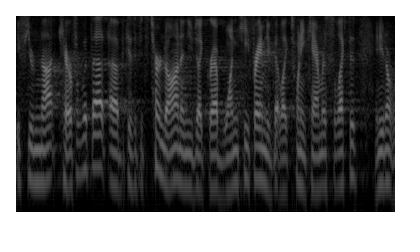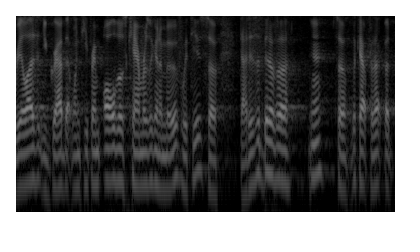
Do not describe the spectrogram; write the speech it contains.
if you're not careful with that, uh, because if it's turned on and you like grab one keyframe, you've got like 20 cameras selected, and you don't realize it, and you grab that one keyframe, all those cameras are going to move with you. So that is a bit of a, yeah, so look out for that. But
